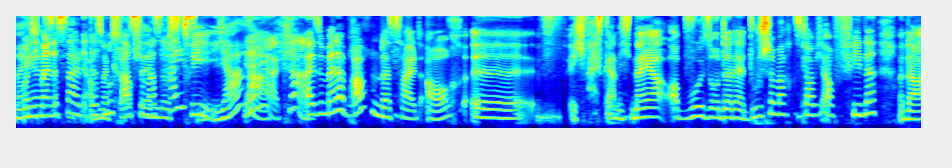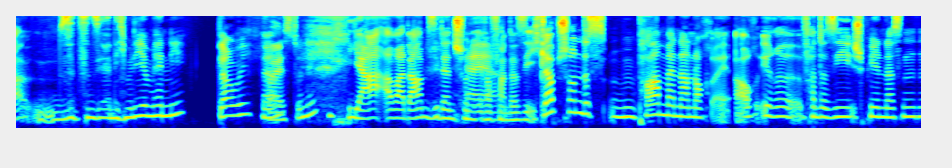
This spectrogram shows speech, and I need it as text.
naja, Und ich meine, das- ist halt das auch muss auch krasse schon was Industrie. Ja. Ja, ja, klar. Also Männer brauchen das halt auch. Äh, ich weiß gar nicht. Naja, obwohl so unter der Dusche machen es, glaube ich, auch viele. Und da sitzen sie ja nicht mit ihrem Handy, glaube ich. Ja. Weißt du nicht? Ja, aber da haben sie dann schon Ja, ihre. Fantasie. Ich glaube schon, dass ein paar Männer noch äh, auch ihre Fantasie spielen lassen.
